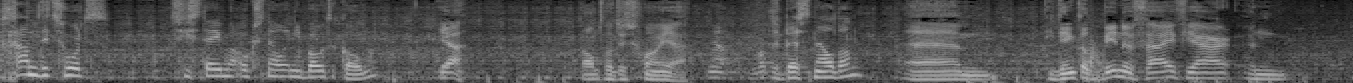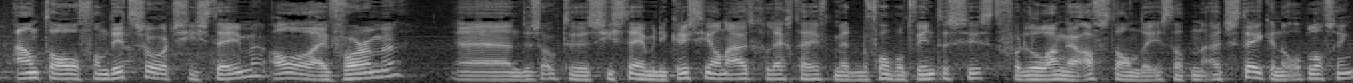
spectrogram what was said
Gaan dit soort systemen ook snel in die boten komen? Ja. Het antwoord is gewoon ja. ja. Wat is best snel dan? Um, ik denk dat binnen vijf jaar een aantal van dit soort systemen, allerlei vormen... En dus ook de systemen die Christian uitgelegd heeft... met bijvoorbeeld wintersist. Voor de lange afstanden is dat een uitstekende oplossing.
